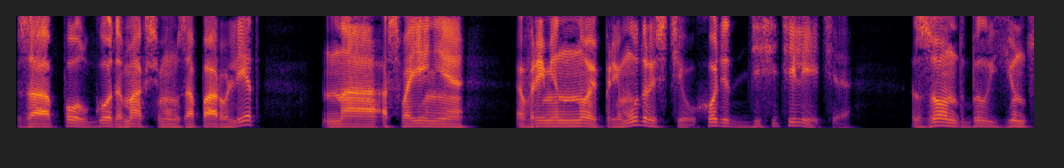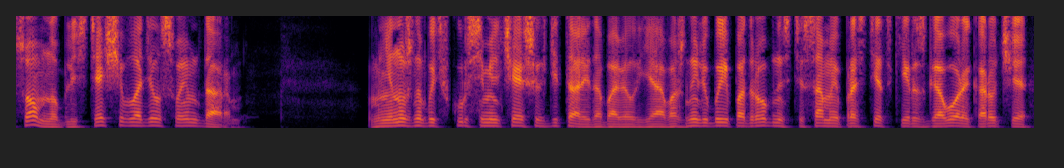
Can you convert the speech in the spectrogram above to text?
за полгода, максимум за пару лет, на освоение временной премудрости уходит десятилетия. Зонд был юнцом, но блестяще владел своим даром. «Мне нужно быть в курсе мельчайших деталей», — добавил я. «Важны любые подробности, самые простецкие разговоры. Короче,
